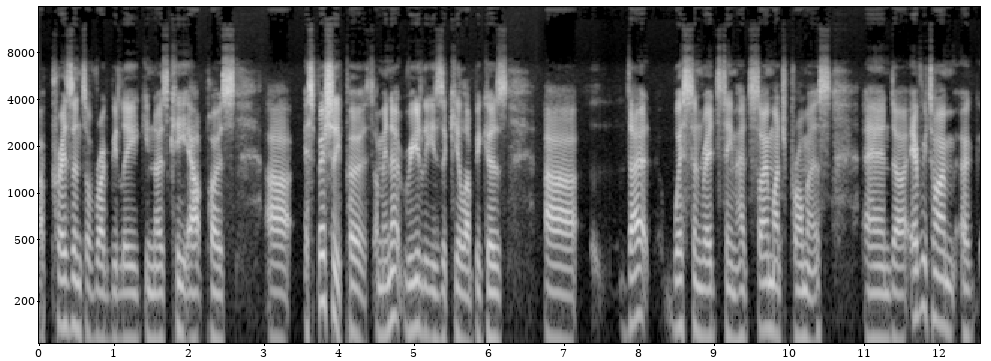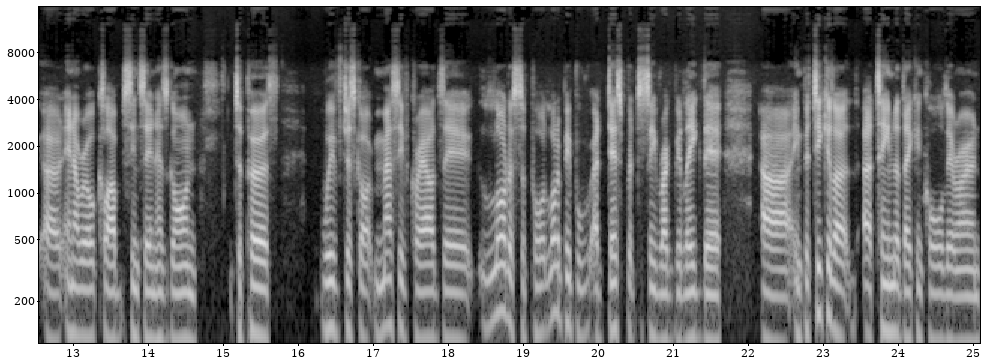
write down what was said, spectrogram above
a presence of rugby league in those key outposts, uh, especially Perth. I mean, that really is a killer because uh, that Western Reds team had so much promise, and uh, every time a, a NRL club since then has gone to Perth, we've just got massive crowds there, a lot of support, a lot of people are desperate to see rugby league there. Uh, in particular, a team that they can call their own,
